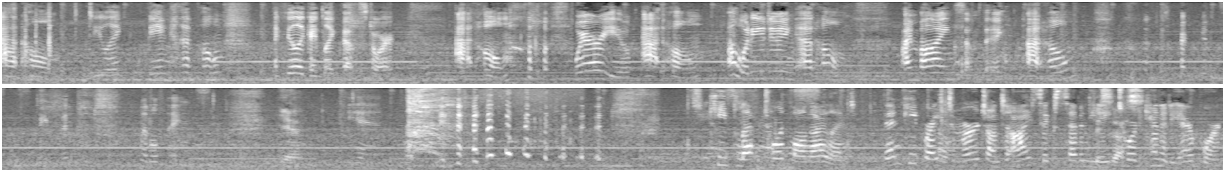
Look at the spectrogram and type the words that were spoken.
At home. Do you like being at home? I feel like I'd like that store. At home. Where are you? At home. Oh, what are you doing at home? I'm buying something. At home? it's so stupid. Little things. yeah. Left toward Long Island. Then keep right to merge onto I-678 toward Kennedy Airport.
